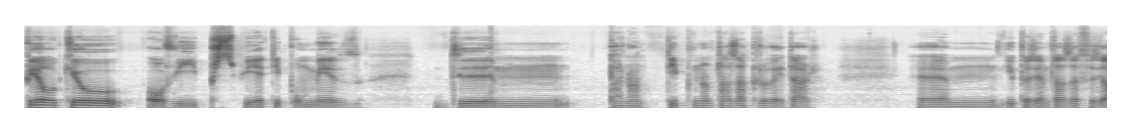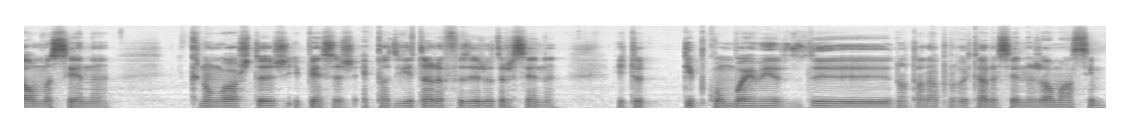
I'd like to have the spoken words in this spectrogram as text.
Pelo que eu ouvi e percebi, é tipo um medo de. Um, pá, não, tipo, não estás a aproveitar. Um, e por exemplo, estás a fazer alguma cena que não gostas e pensas, é pá, devia estar a fazer outra cena. E tu, tipo, com bem medo de não estar a aproveitar as cenas ao máximo.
